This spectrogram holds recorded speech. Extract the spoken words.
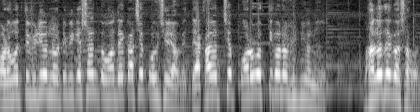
পরবর্তী ভিডিও নোটিফিকেশন তোমাদের কাছে পৌঁছে যাবে। দেখা হচ্ছে পরবর্তী কোনো ভিডিও নিয়ে। ভালো থেকো সবাই।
